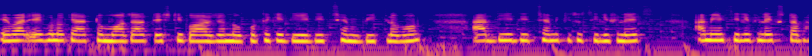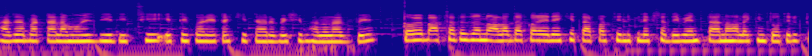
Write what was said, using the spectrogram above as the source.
এবার এগুলোকে একটু মজার টেস্টি করার জন্য উপর থেকে দিয়ে দিচ্ছি আমি বিট লবণ। আর দিয়ে দিচ্ছি আমি কিছু চিলি ফ্লেক্স আমি এই চিলি ফ্লেক্সটা ভাজা বা টালা মরিচ দিয়ে দিচ্ছি। এতে করে এটা খেতে আরও বেশি ভালো লাগবে। তবে বাচ্চাদের জন্য আলাদা করে রেখে তারপর চিলি ফ্লেক্সটা দেবেন, তা নাহলে কিন্তু অতিরিক্ত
